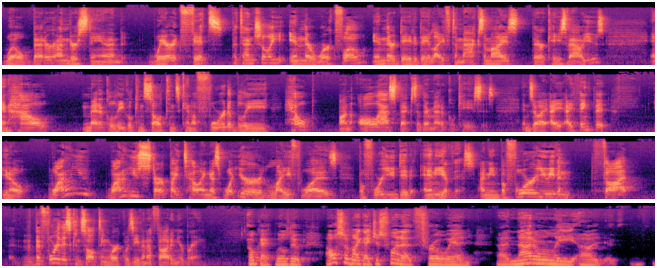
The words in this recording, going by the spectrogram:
will better understand where it fits potentially in their workflow, in their day to day life to maximize their case values, and how medical legal consultants can affordably help on all aspects of their medical cases. And so I, I think that, you know, why don't you why don't you start by telling us what your life was before you did any of this? I mean, before you even thought before this consulting work was even a thought in your brain. Okay, will do. Also, Mike, I just want to throw in uh, not only uh,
